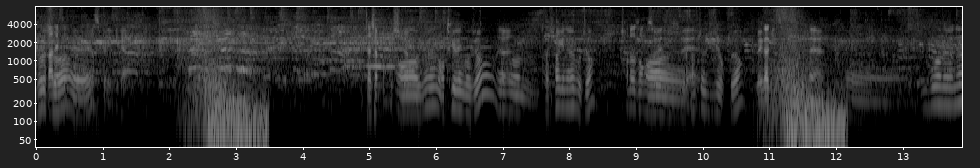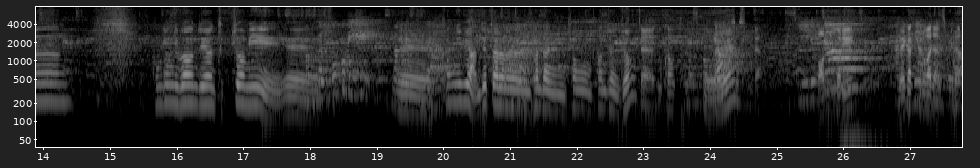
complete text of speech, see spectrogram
그렇죠. 따냈었던 예. 연습입니다. 다시 한번 보시죠. 어, 이건 어떻게 된 거죠? 네. 한번 다시 확인을 해보죠. 천호성 어, 선수의 3점 주셨고요. 외곽이 있었는데 네. 어, 이번에는 공격 리바운드에 한 득점이 예, 예. 성립이 안 됐다라는 판단 평 판정이죠. 네, no count 공격. 있었습니다. 이득점. 먼 거리 외곽 들어가지 안 않습니다.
